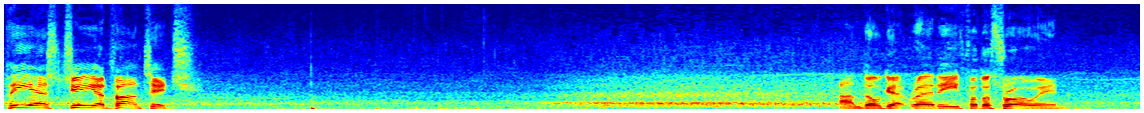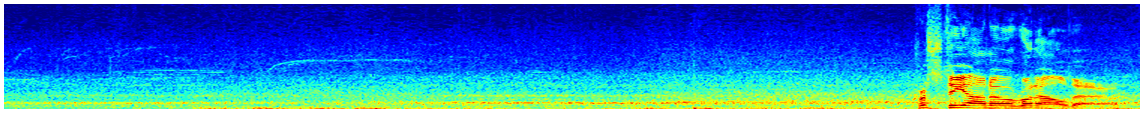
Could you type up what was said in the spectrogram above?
PSG advantage. And they'll get ready for the throw-in. Cristiano Ronaldo.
